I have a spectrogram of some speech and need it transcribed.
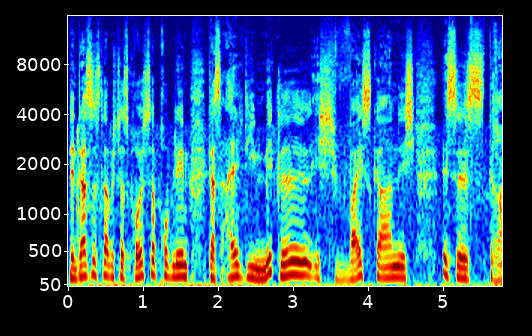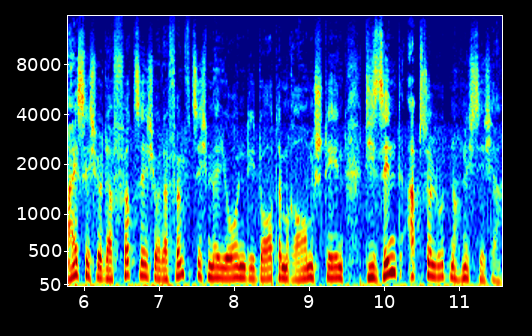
Denn das ist, glaube ich, das größte Problem, dass all die Mittel, ich weiß gar nicht, ist es 30 oder 40 oder 50 Millionen, die dort im Raum stehen, die sind absolut noch nicht sicher.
